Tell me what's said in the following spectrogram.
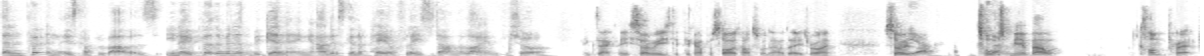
then put in those couple of hours. You know put them in at the beginning and it's going to pay off later down the line for sure. Exactly. So easy to pick up a side hustle nowadays right? So yeah talk to me about comp prep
